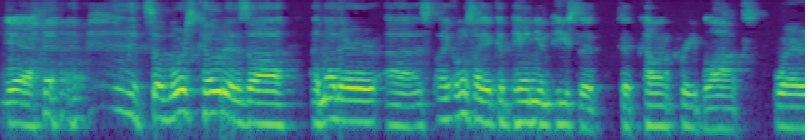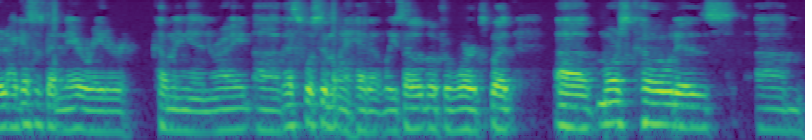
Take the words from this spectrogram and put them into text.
yeah. so Morse code is uh, another, uh, like, almost like a companion piece to, to Concrete Blocks, where I guess it's that narrator coming in, right? Uh, that's what's in my head, at least. I don't know if it works, but uh, Morse code is um,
